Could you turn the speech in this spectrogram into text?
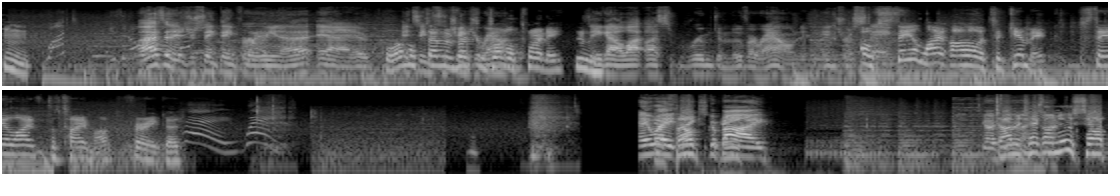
Hmm. What? Is Well, that's an interesting thing for Arena. Uh, Level it seems 7 to change versus around. level 20. Hmm. So you got a lot less room to move around. Interesting. Oh, stay alive. Oh, it's a gimmick. Stay alive the time up. Very good. Hey, wait. hey, wait, Yeah, thanks, no, goodbye. Let's go Time the to next take on one. Usopp.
